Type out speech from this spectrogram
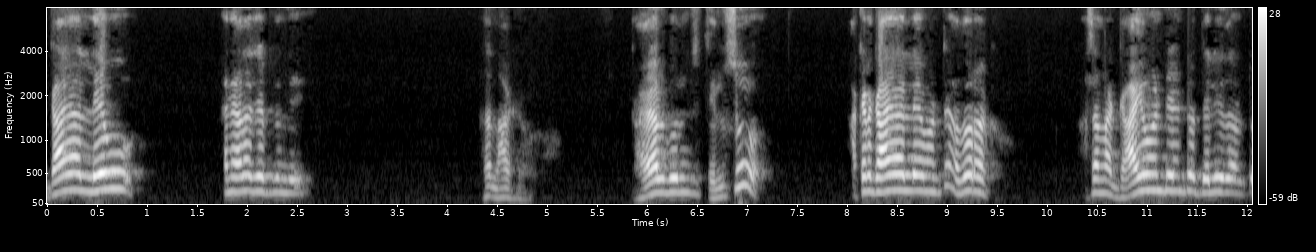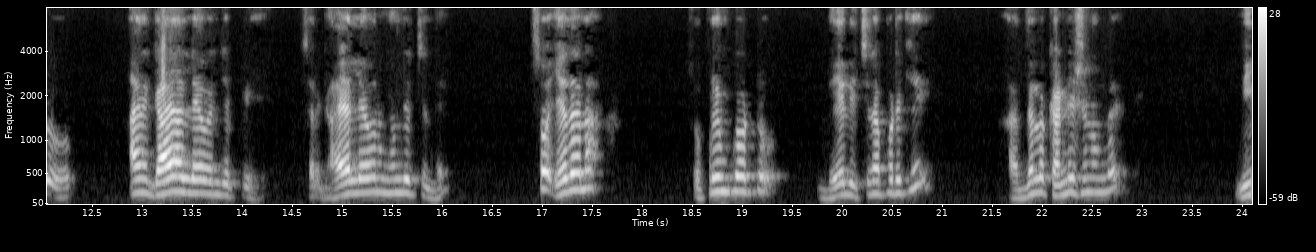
గాయాలు లేవు అని ఎలా చెప్పింది? నాకు గాయాల గురించి తెలుసు అక్కడ గాయాలు లేవంటే అదో రకం. అసలు నాకు గాయం అంటే ఏంటో తెలియదు అంటూ ఆయన గాయాలు లేవని చెప్పి సరే గాయాలు లేవని ముందు ఇచ్చింది సో ఏదైనా సుప్రీంకోర్టు బెయిల్ ఇచ్చినప్పటికీ అందులో కండిషన్ ఉంది. మీ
